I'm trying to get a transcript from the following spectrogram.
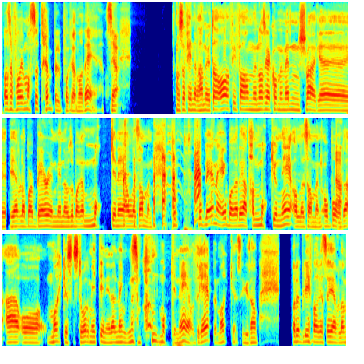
Og så får vi masse trøbbel av det. Altså, Ja. Og så finner han ut at 'Å, fy faen, nå skal jeg komme med den svære jævla barbarian min', og så bare mokke ned alle sammen. Pro problemet er jo bare det at han mokker jo ned alle sammen, og både jeg og Markus står midt inne i den mengden som han mokker ned, og dreper Markus, ikke sant. Og det blir bare så jævla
